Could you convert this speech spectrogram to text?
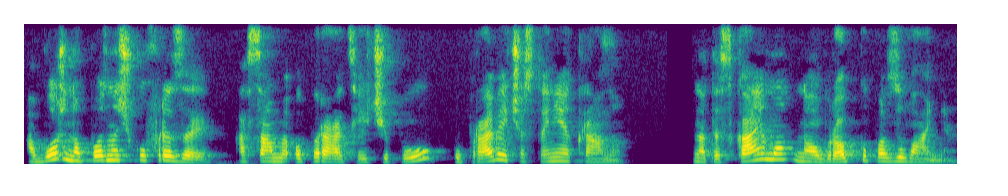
або ж на позначку фрези, а саме операції ЧПУ у правій частині екрану. Натискаємо на обробку пазування.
